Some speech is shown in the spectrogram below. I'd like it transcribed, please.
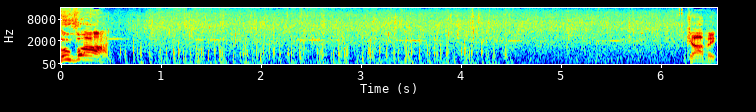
Move on! Copy.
